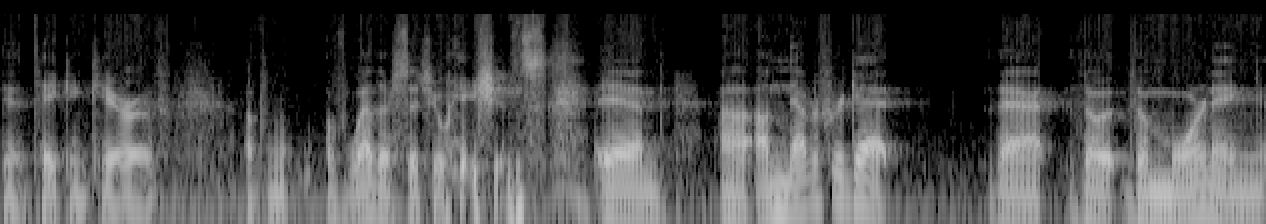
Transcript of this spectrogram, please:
you know, taking care of, of of weather situations. and uh, I'll never forget that the, the morning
